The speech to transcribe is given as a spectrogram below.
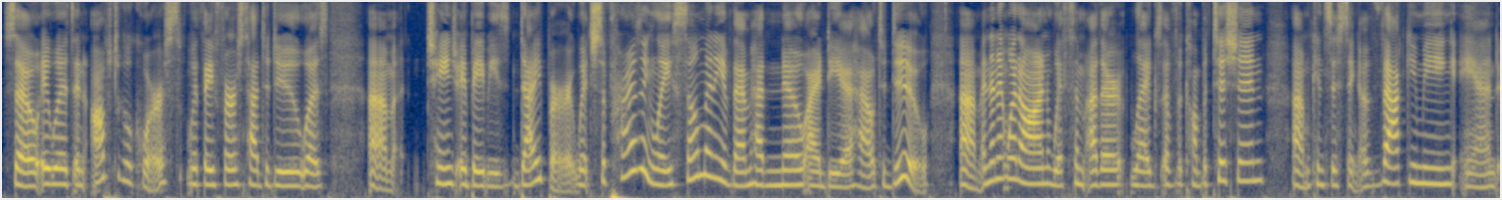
So it was an obstacle course. What they first had to do was um, change a baby's diaper, which surprisingly, so many of them had no idea how to do. Um, and then it went on with some other legs of the competition, um, consisting of vacuuming and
